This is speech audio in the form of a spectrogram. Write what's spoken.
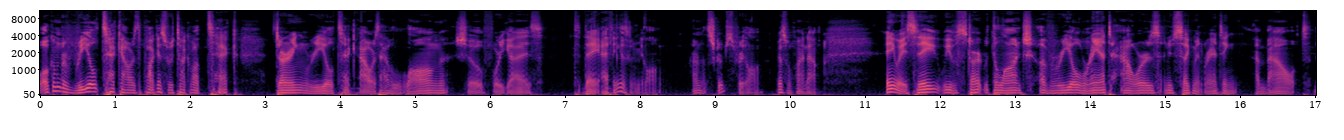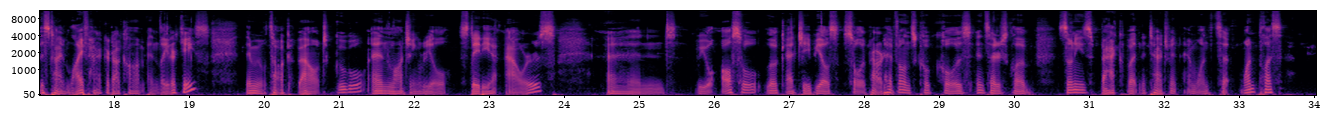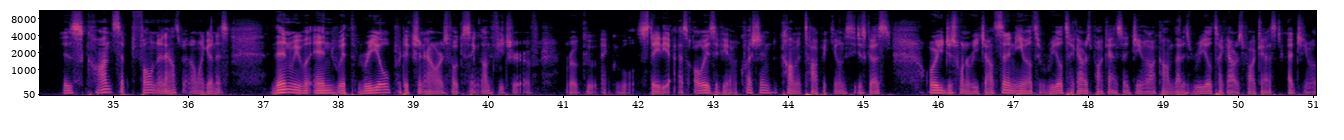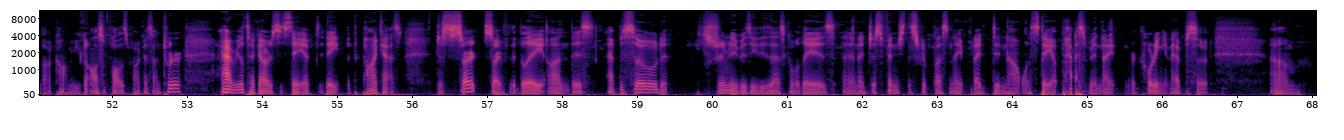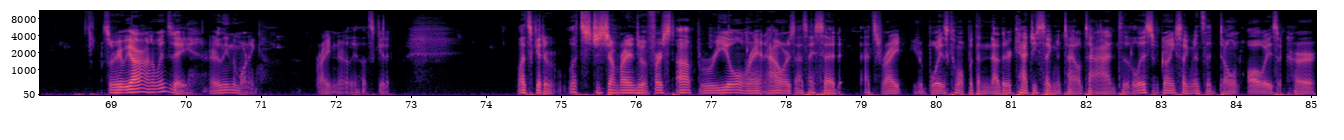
Welcome to Real Tech Hours, the podcast where we talk about tech during real tech hours. I have a long show for you guys today. I think it's going to be long. I don't know, the script's pretty long. I guess we'll find out. Anyways, today we will start with the launch of Real Rant Hours, a new segment ranting about this time lifehacker.com and LaterCase. Then we will talk about Google and launching Real Stadia Hours. And we will also look at JBL's solar powered headphones, Coca Cola's Insiders Club, Sony's back button attachment, and OnePlus is concept phone announcement. Oh my goodness. Then we will end with real prediction hours focusing on the future of Roku, and Google Stadia. As always, if you have a question, comment, topic you want to see discussed, or you just want to reach out, send an email to realtechhourspodcast at gmail.com. That is realtechhourspodcast at gmail.com. You can also follow this podcast on Twitter at realtechhours to stay up to date with the podcast. Just to start, sorry for the delay on this episode. Extremely busy these last couple days, and I just finished the script last night, but I did not want to stay up past midnight recording an episode. Um, so here we are on a Wednesday, early in the morning. Bright and early. Let's get it. Let's get it. Let's just jump right into it. First up, real rant hours. As I said, that's right. Your boy has come up with another catchy segment title to add to the list of growing segments that don't always occur.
